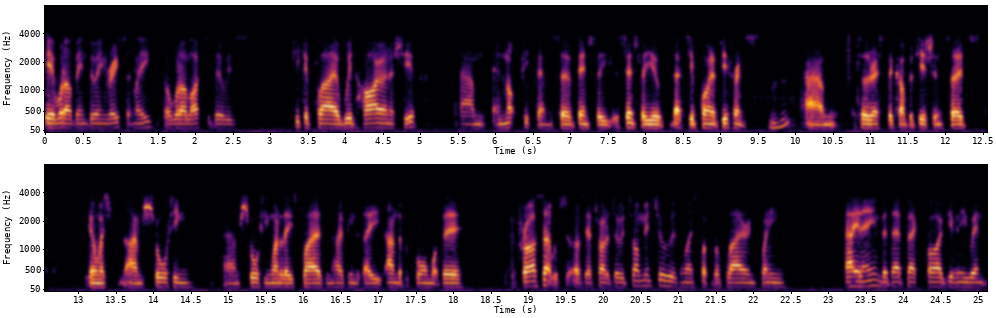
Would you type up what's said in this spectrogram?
yeah, what I've been doing recently, or what I like to do, is pick a player with high ownership um, and not pick them. So eventually, essentially, you, that's your point of difference mm-hmm. um, to the rest of the competition. So it's you almost I'm shorting um, shorting one of these players and hoping that they underperform what they're, priced at, which obviously I try to do with Tom Mitchell, who is the most popular player in 2018, but that backfired given he went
